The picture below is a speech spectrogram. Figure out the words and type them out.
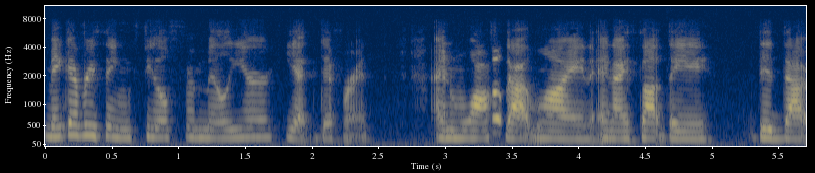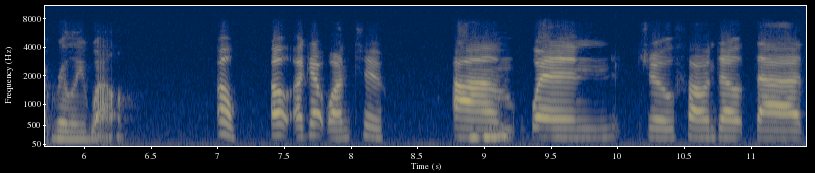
make everything feel familiar yet different and walk Oh. that line and I thought they did that really well. Oh, oh, I got one too. Um, when Joe found out that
